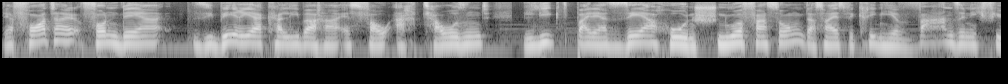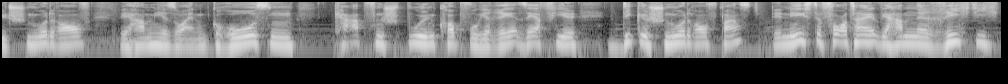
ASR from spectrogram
Der Vorteil von der Siberia Kaliber HSV 8000 liegt bei der sehr hohen Schnurfassung. Das heißt, wir kriegen hier wahnsinnig viel Schnur drauf. Wir haben hier so einen großen Karpfenspulenkopf, wo hier sehr viel dicke Schnur drauf passt. Der nächste Vorteil, wir haben eine richtig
